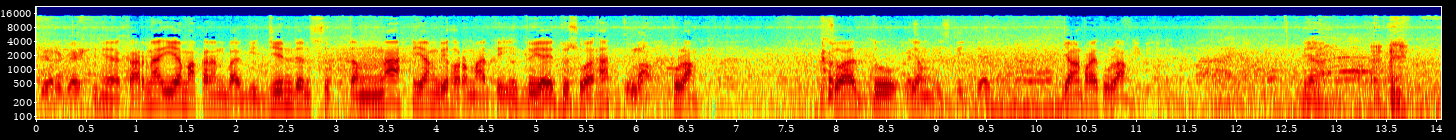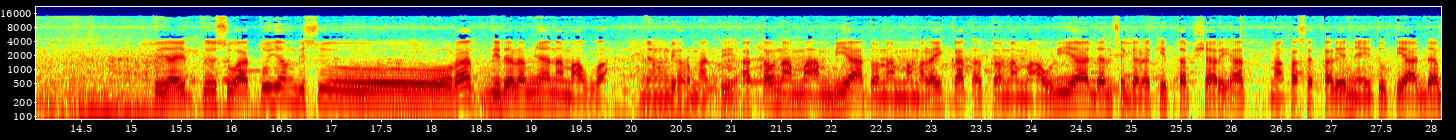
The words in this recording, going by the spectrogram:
dihargai. Ya karena ia makanan bagi jin dan setengah yang dihormati itu yaitu suatu tulang. Tulang. Suatu yang istinja. jangan pakai tulang ya. Itu yaitu suatu yang disurat di dalamnya nama Allah yang dihormati atau nama ambia atau nama malaikat atau nama aulia dan segala kitab syariat maka sekaliannya itu tiada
